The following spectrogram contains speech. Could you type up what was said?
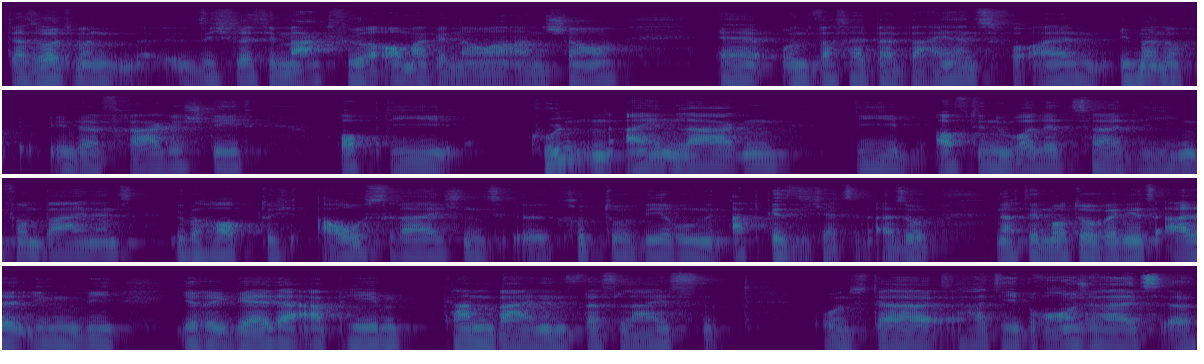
da sollte man sich vielleicht den Marktführer auch mal genauer anschauen. Äh, und was halt bei Binance vor allem immer noch in der Frage steht, ob die Kundeneinlagen die auf den Wallets halt liegen von Binance, überhaupt durch ausreichend äh, Kryptowährungen abgesichert sind. Also nach dem Motto, wenn jetzt alle irgendwie ihre Gelder abheben, kann Binance das leisten. Und da hat die Branche halt äh,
